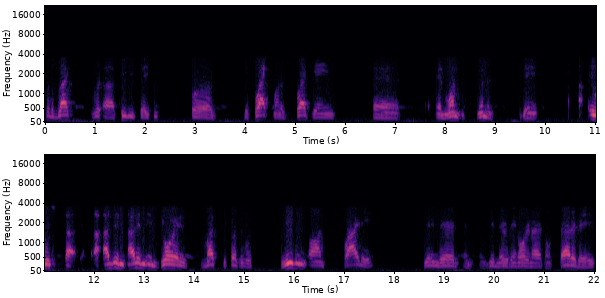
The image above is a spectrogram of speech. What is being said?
for the black uh, TV station for the SWAC, one of the SWAC games, and and one women's game. It was uh, I- I didn't I didn't enjoy it as much because it was leaving on Friday, getting there and, and getting everything organized on Saturday,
